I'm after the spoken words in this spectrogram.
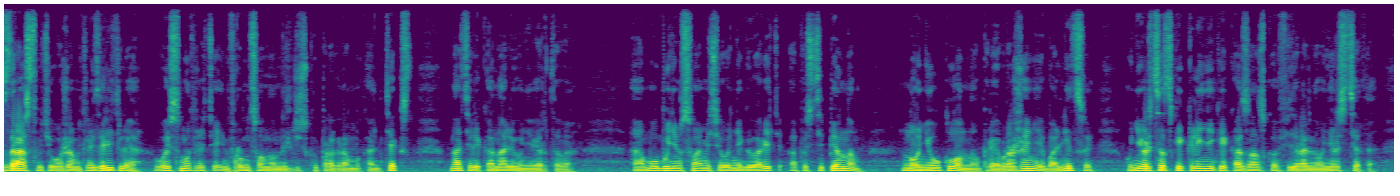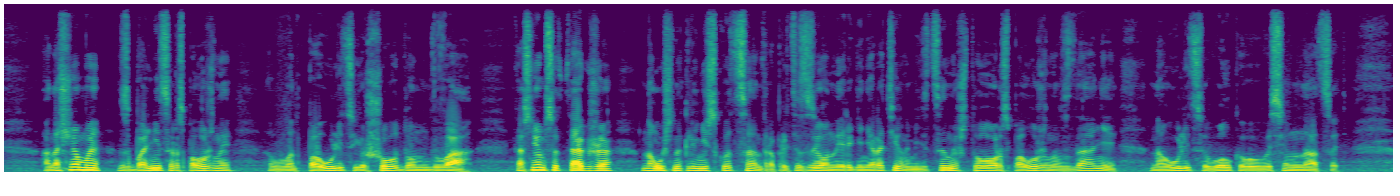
Здравствуйте, уважаемые телезрители! Вы смотрите информационно-аналитическую программу «Контекст» на телеканале «Универ ТВ». А мы будем с вами сегодня говорить о постепенном, но неуклонном преображении больницы университетской клиники Казанского федерального университета. А начнем мы с больницы, расположенной по улице Ершова, дом 2. Коснемся также научно-клинического центра прецизионной и регенеративной медицины, что расположено в здании на улице Волкова, 18.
